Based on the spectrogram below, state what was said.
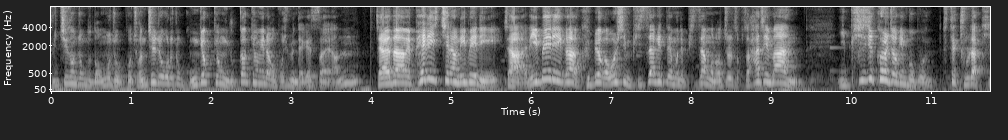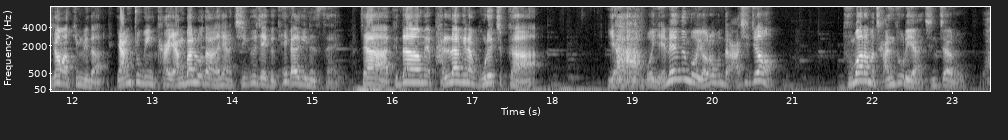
위치 선 정도 너무 좋고 전체적으로 좀 공격형 육각형이라고 보시면 되겠어요. 자 그 다음에 페리시치랑 리베리. 자 리베리가 급여가 훨씬 비싸기 때문에 비싼 건 어쩔 수 없어. 하지만 이 피지컬적인 부분 스텝 둘 다 기가 막힙니다. 양쪽 윙다 양발로다가 그냥 지그재그 개갈기는 스타일. 자 그 다음에 발락이랑 고레츠카. 야 뭐 얘네는 뭐 여러분들 아시죠? 두말하면 잔소리야 진짜로. 와.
